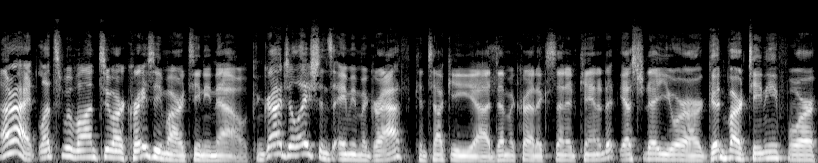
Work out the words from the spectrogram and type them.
All right, let's move on to our crazy martini now. Congratulations, Amy McGrath, Kentucky uh, Democratic Senate candidate. Yesterday, you were our good martini for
